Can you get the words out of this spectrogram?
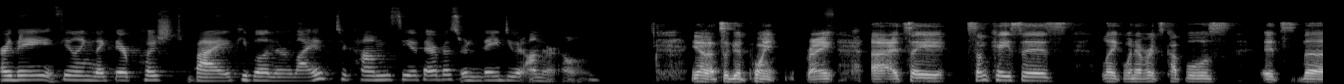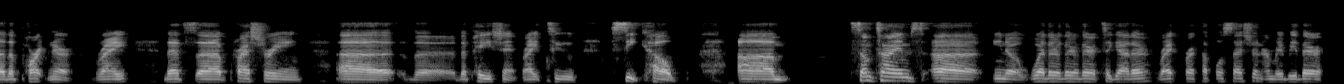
are they feeling like they're pushed by people in their life to come see a therapist, or do they do it on their own? Yeah, that's a good point, right? Uh, I'd say some cases, like whenever it's couples, it's the the partner, right? That's uh, pressuring uh, the the patient right to seek help. Um, sometimes uh, you know whether they're there together right for a couple session or maybe they're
